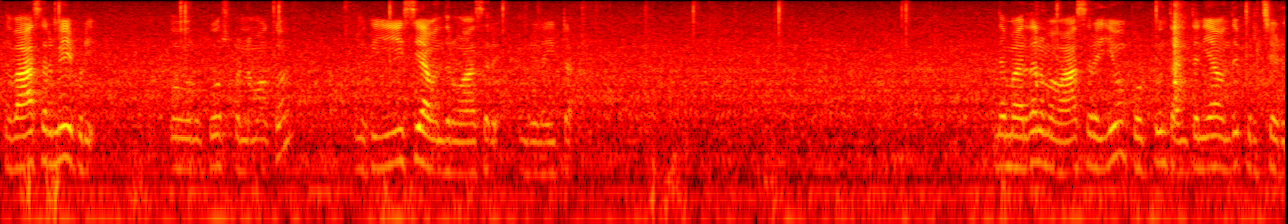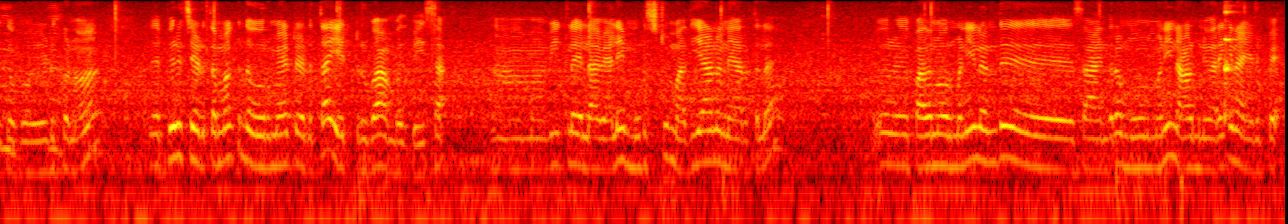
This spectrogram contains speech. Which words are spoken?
இந்த வாசரமே இப்படி ஒரு கோர்ஸ் பண்ணமாக்கும் நமக்கு ஈஸியாக வந்துடும் ஆசரு இப்படி லைட்டாக இந்த மாதிரி தான் நம்ம வாசரையும் பொட்டும் தனித்தனியாக வந்து பிரித்து எடுக்க போ எடுக்கணும். இதை பிரித்து எடுத்தோமாக்கு இந்த ஒரு மேட்டை எடுத்தால் எட்டு ரூபா ஐம்பது பைசா. நம்ம வீட்டில் எல்லா வேலையும் முடிச்சுட்டு மதியான நேரத்தில் ஒரு பதினோரு மணிலேருந்து சாயந்தரம் மூணு மணி நாலு மணி வரைக்கும் நான் எடுப்பேன்.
